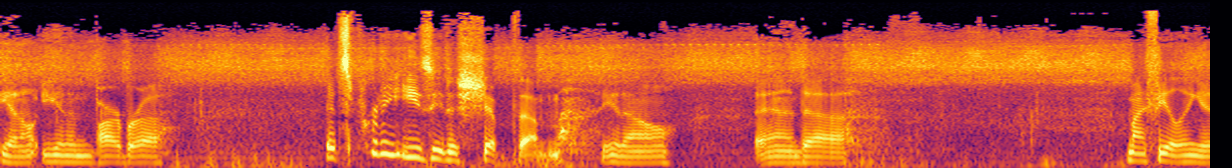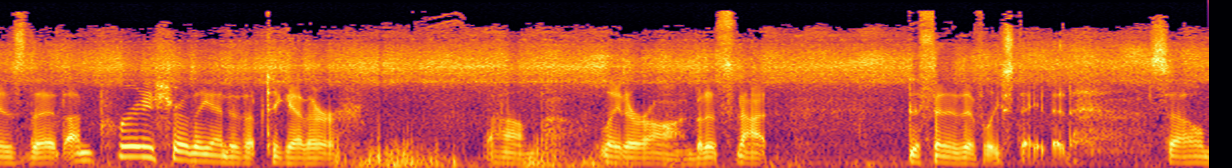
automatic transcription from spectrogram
you know, Ian and Barbara, it's pretty easy to ship them, you know, and uh, my feeling is that I'm pretty sure they ended up together um, later on, but it's not definitively stated. So,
